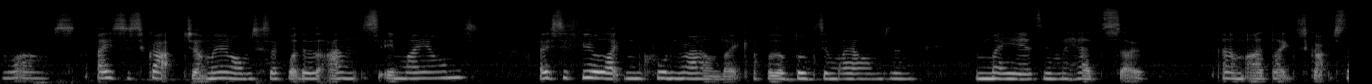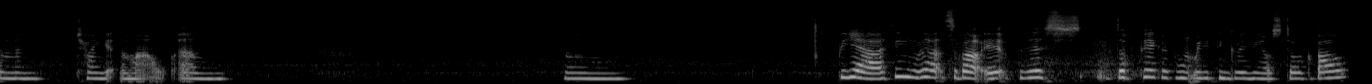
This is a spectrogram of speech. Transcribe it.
what else? I used to scratch at my arms because I thought there were ants in my arms. I used to feel like them crawling around, like I thought there were bugs in my arms and in my ears and in my head. So um, I'd like scratch them and try and get them out. Um, um, but yeah, I think that's about it for this topic. I can't really think of anything else to talk about.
